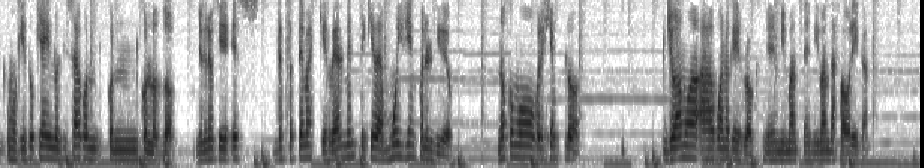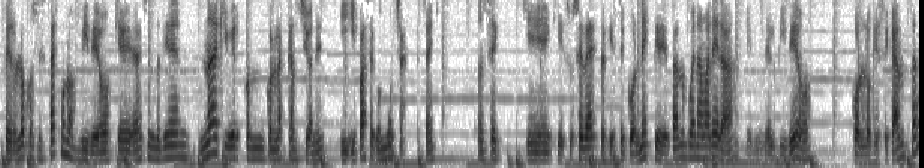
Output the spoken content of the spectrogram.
Como que tú quedas hipnotizado con, con, con los dos. Yo creo que es de estos temas que realmente queda muy bien con el video. No como, por ejemplo, yo amo a, a One Ok Rock, es mi, es mi banda favorita. Pero loco, se saca unos videos que a veces no tienen nada que ver con, con las canciones y, y pasa con muchas, ¿cachai? Entonces, que, que suceda esto, que se conecte de tan buena manera el, el video con lo que se canta,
